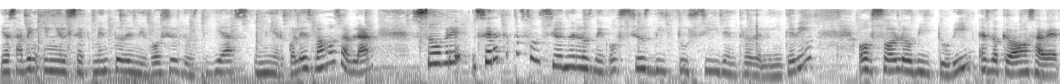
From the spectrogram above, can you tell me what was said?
Ya saben, en el segmento de negocios los días miércoles vamos a hablar sobre, ¿será que te funcionan los negocios B2C dentro de LinkedIn o solo B2B? Es lo que vamos a ver.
